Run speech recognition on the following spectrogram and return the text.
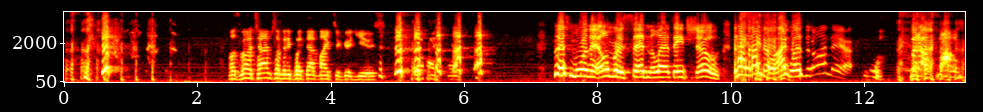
Well, it's about time somebody put that mic to good use. That's more than Elmer has said in the last eight shows. But how would I know? I wasn't on there. But I'm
